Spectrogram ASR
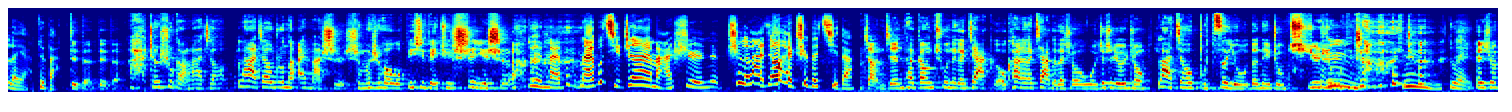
了呀，对吧？对的对的啊，樟树港辣椒，辣椒中的爱马仕，什么时候我必须得去试一试了。对，买不 买不起真爱马仕，那吃个辣椒还吃得起的。讲真，它刚出那个价格，我看那个价格的时候，我就是有一种辣椒不自由的那种屈辱，嗯你知道吗？嗯，对 他说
